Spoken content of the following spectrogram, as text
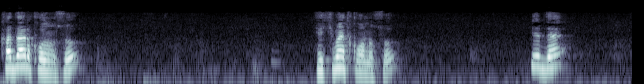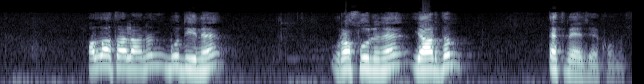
Kader konusu, hikmet konusu. Bir de allah Teala'nın bu dine, Resulüne yardım etmeyeceği konusu.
